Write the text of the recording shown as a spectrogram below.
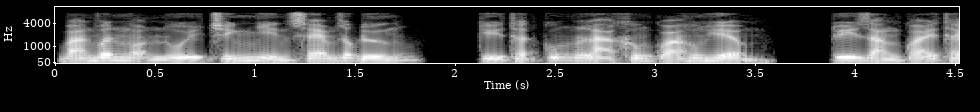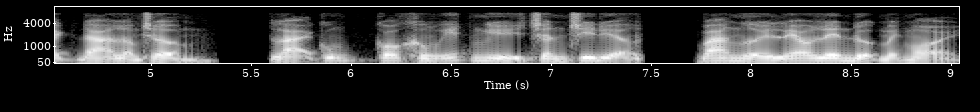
Ban vân ngọn núi chính nhìn xem dốc đứng, kỳ thật cũng là không quá hung hiểm, tuy rằng quái thạch đá lởm chởm, lại cũng có không ít nghỉ chân chi địa, ba người leo lên được mệt mỏi,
